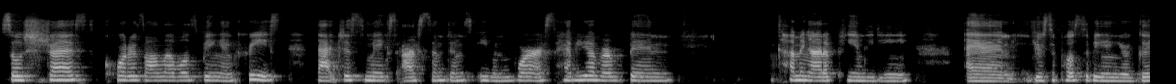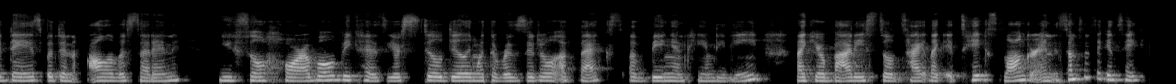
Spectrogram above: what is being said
So, stress, cortisol levels being increased, that just makes our symptoms even worse. Have you ever been coming out of PMDD and you're supposed to be in your good days, but then all of a sudden you feel horrible because you're still dealing with the residual effects of being in PMDD. Like your body's still tight. Like it takes longer. And sometimes it can take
